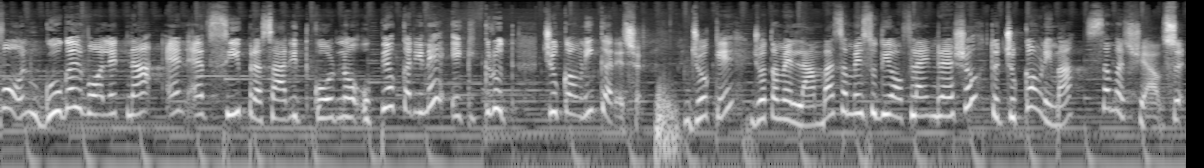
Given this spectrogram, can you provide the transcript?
ફોન ગૂગલ વોલેટના એનએફસી પ્રસારિત કોડનો ઉપયોગ કરીને એકીકૃત ચૂકવણી કરે છે. જો કે, જો તમે લાંબા સમય સુધી ઓફલાઈન રહેશો, તો ચૂકવણીમાં સમસ્યા આવશે.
